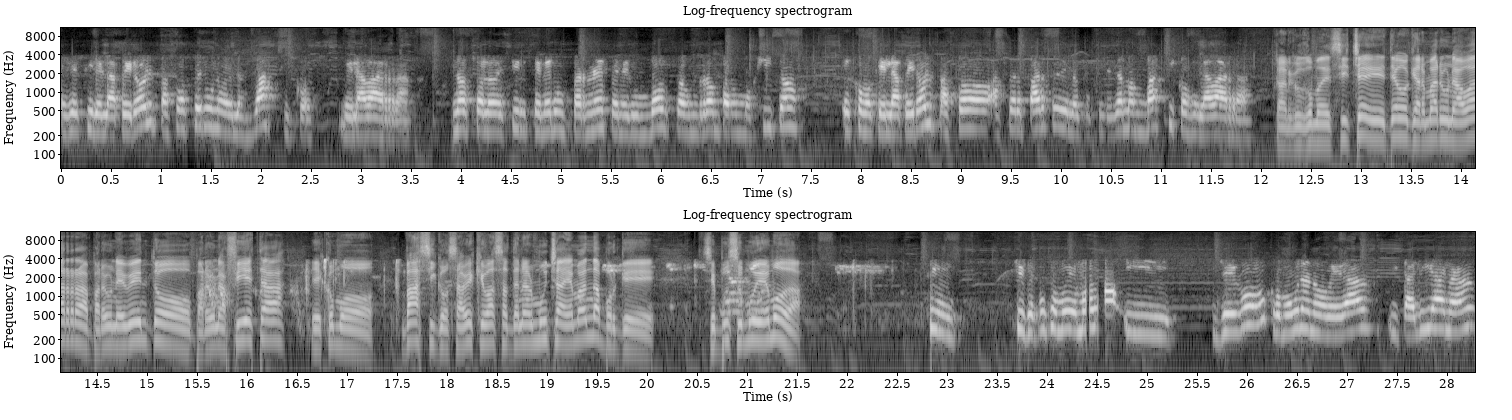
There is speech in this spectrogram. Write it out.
Es decir, el aperol pasó a ser uno de los básicos de la barra. No solo decir tener un fernet, tener un vodka, un ron para un mojito, es como que el aperol pasó a ser parte de lo que se le llaman básicos de la barra. Claro, como decís, che, tengo que armar una barra para un evento, para una fiesta, es como básico, sabés que vas a tener mucha demanda porque se puso muy de moda. Sí, sí, se puso muy de moda y llegó como una novedad italiana,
